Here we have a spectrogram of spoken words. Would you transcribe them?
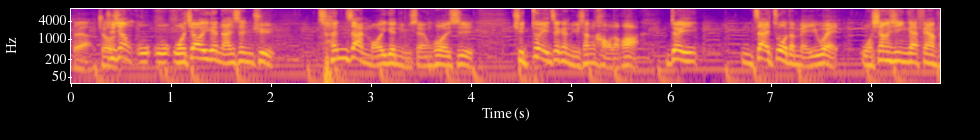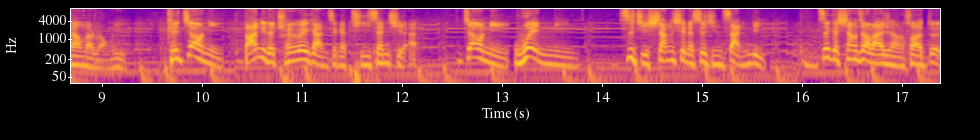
对啊，就，就像我我我叫一个男生去称赞某一个女生，或者是去对这个女生好的话，对于。你在座的每一位，我相信应该非常非常的容易。可是叫你把你的权威感整个提升起来，叫你为你自己相信的事情站立，这个相较来讲说，对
